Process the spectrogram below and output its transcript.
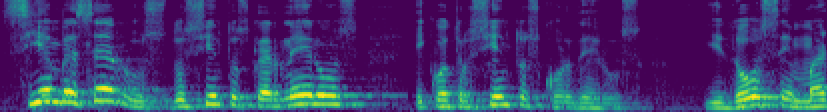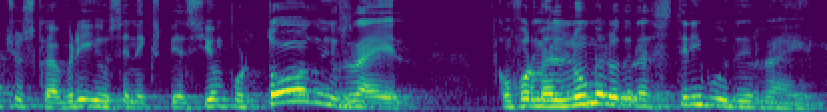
100 becerros, 200 carneros y 400 corderos, y 12 machos cabríos en expiación por todo Israel, conforme al número de las tribus de Israel.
